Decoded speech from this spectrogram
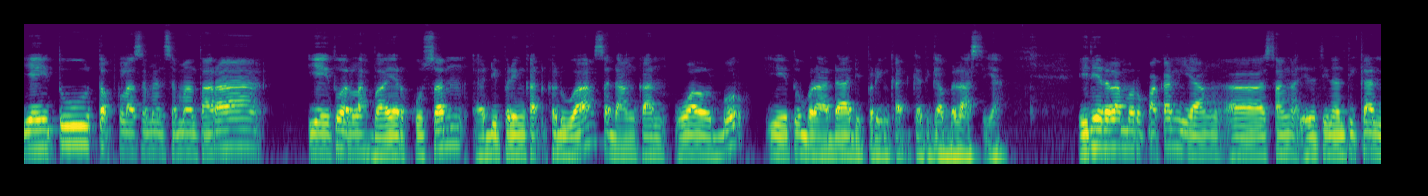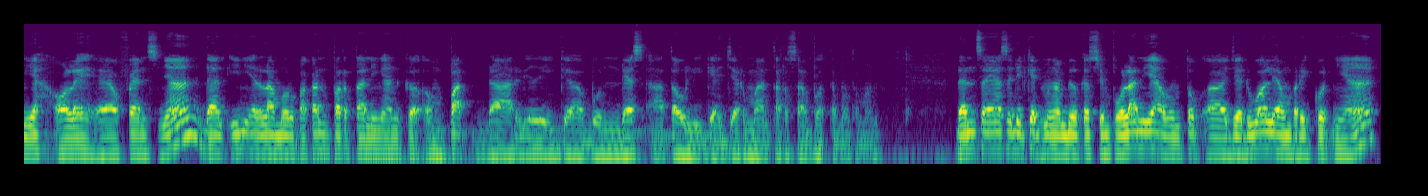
yaitu top klasemen sementara yaitu adalah Bayer Kusen eh, di peringkat kedua sedangkan Wolfsburg yaitu berada di peringkat ke-13 ya. Ini adalah merupakan yang uh, sangat dinanti-nantikan ya oleh uh, fansnya dan ini adalah merupakan pertandingan keempat dari Liga Bundes atau Liga Jerman tersebut teman-teman. Dan saya sedikit mengambil kesimpulan ya untuk uh, jadwal yang berikutnya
